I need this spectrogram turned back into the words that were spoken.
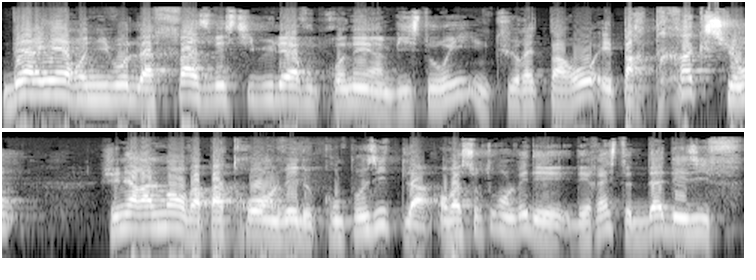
Derrière, au niveau de la phase vestibulaire, vous prenez un bistouri, une curette paro, et par traction, Généralement, on va pas trop enlever de composite là, on va surtout enlever des, restes d'adhésifs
